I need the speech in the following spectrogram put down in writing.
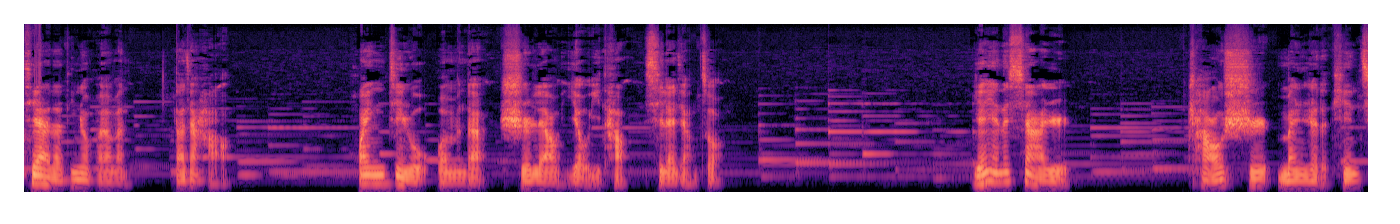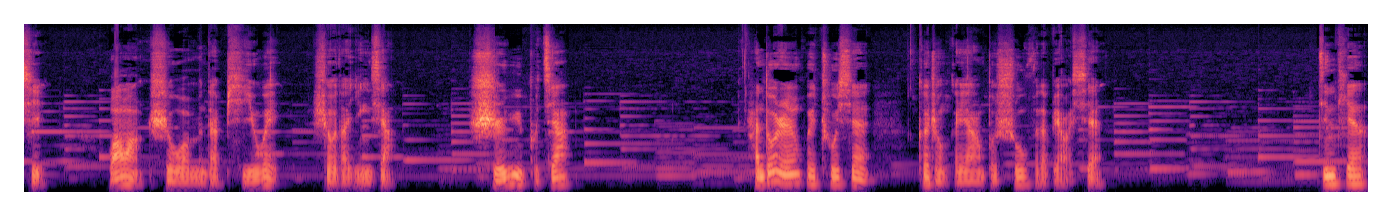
亲爱的听众朋友们大家好。欢迎进入我们的食疗有一套系列讲座。炎炎的夏日潮湿闷热的天气往往使我们的脾胃受到影响。食欲不佳，很多人会出现各种各样不舒服的表现。今天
